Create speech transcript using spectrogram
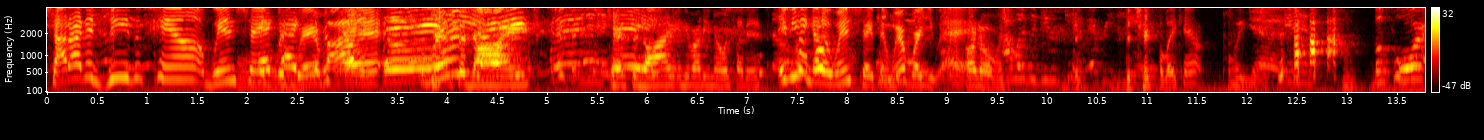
Shout out to Jesus Camp. WinShape was Vacation where it was Bible at. Shake. Camp Sedine. Hey, Camp Sedine. Anybody know what that is? If you didn't go to WinShape, then where were you at? Oh no, it was I went to Jesus camp the, every year. the Chick Fil A camp. Please. Yeah. And before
